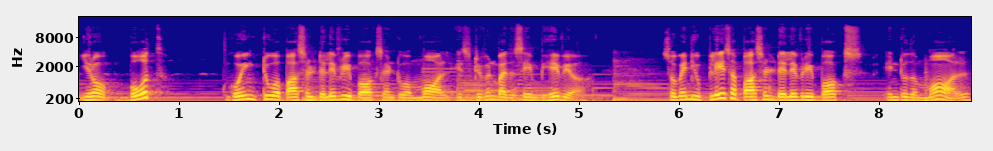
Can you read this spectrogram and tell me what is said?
You know, both going to a parcel delivery box and to a mall is driven by the same behavior. So when you place a parcel delivery box into the mall,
